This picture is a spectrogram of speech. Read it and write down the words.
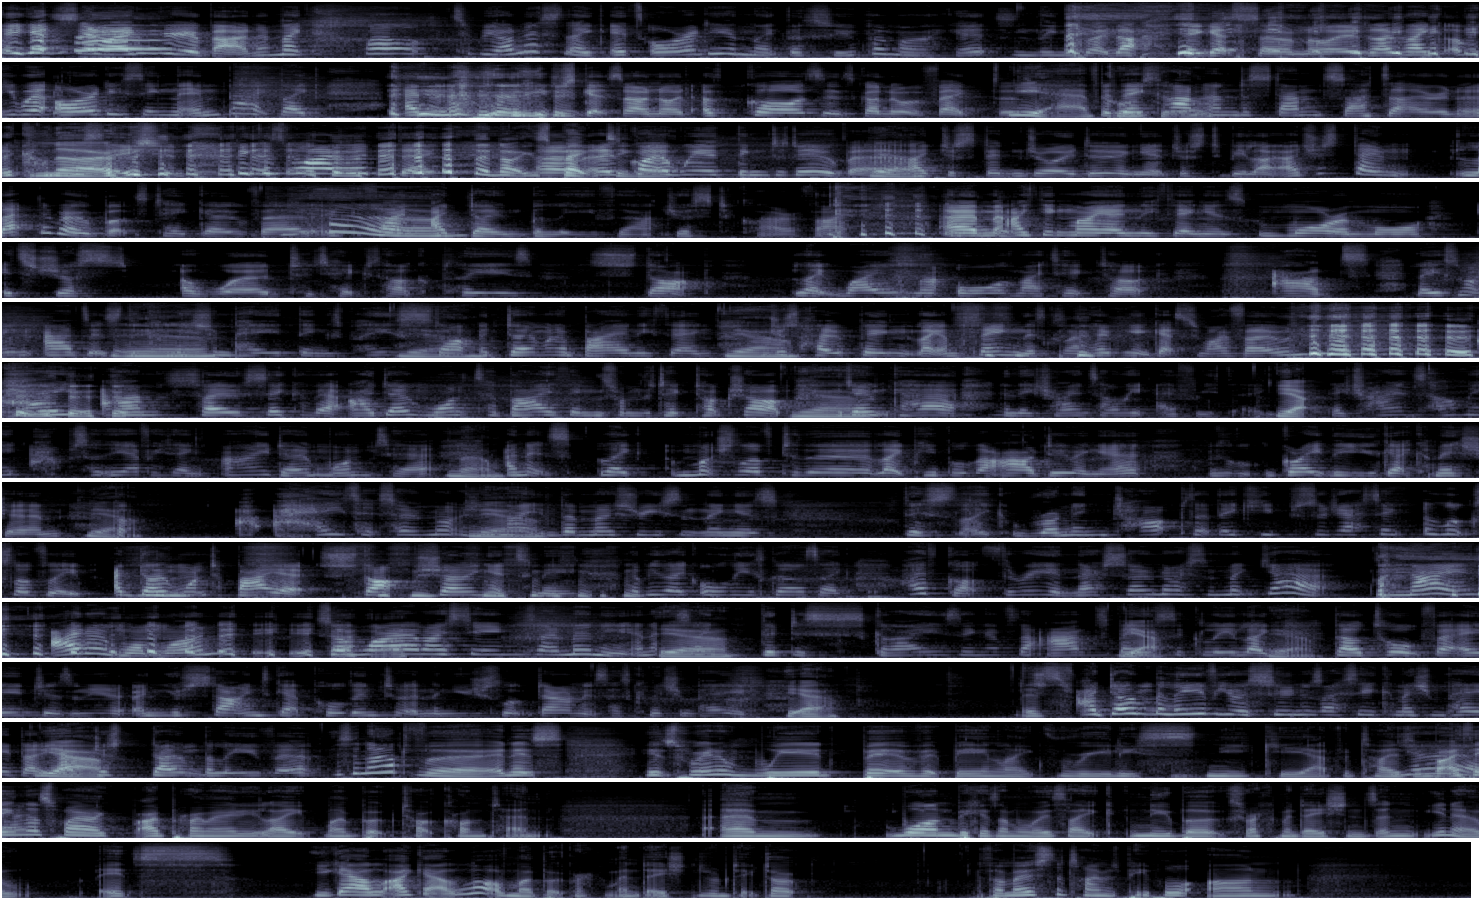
they get so angry about it. I'm like, well, to be honest, like it's already in like the supermarkets and things like that. They get so annoyed. I'm like, oh, you were already seeing the impact, like, and they just get so annoyed. Of course, it's going to affect us. Yeah, of but they can't will. understand satire in a conversation because why would they? They're not Um, and it's quite it. a weird thing to do, but Yeah. I just enjoy doing it just to be like, I just don't let the robots take over. Like, fine, Yeah. I don't believe that, just to clarify. um, I think my only thing is more and more, it's just a word to TikTok. Please stop. Like, why is my all of my TikTok ads? Like, it's not even ads, it's the Yeah. commission paid things. Please Yeah. stop. I don't want to buy anything. Yeah. I'm just hoping, like, I'm saying this because I'm hoping it gets to my phone. I am so sick of it. I don't want to buy things from the TikTok shop. Yeah. I don't care. And they try and sell me everything. Yeah. They try and sell me absolutely everything. I don't want it. No. And it's like much love to the like people that are doing it. Great that you get commission. Yeah. But I, I hate it so much. Yeah. And like the most recent thing is this like running top that they keep suggesting. It looks lovely. I don't want to buy it. Stop showing it to me. There'll be like all these girls like, I've got three and they're so nice. I'm like, yeah, nice. I don't want one. So why am I seeing so many? And it's Yeah. like the disguising of the ads Yeah. basically. Like Yeah. they'll talk for ages and you're and you're starting to get pulled into it and then you just look down and it says commission paid. Yeah. It's I don't believe you as soon as I see commission paid. Like Yeah. I just don't believe it. it's an advert and it's it's we're in a weird bit of it being like really sneaky advertising. But I think that's why I, I primarily like my book talk content. Um one because I'm always like new books, recommendations and you know, it's you get a- I get a lot of my book recommendations from TikTok. But most of the times people aren't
